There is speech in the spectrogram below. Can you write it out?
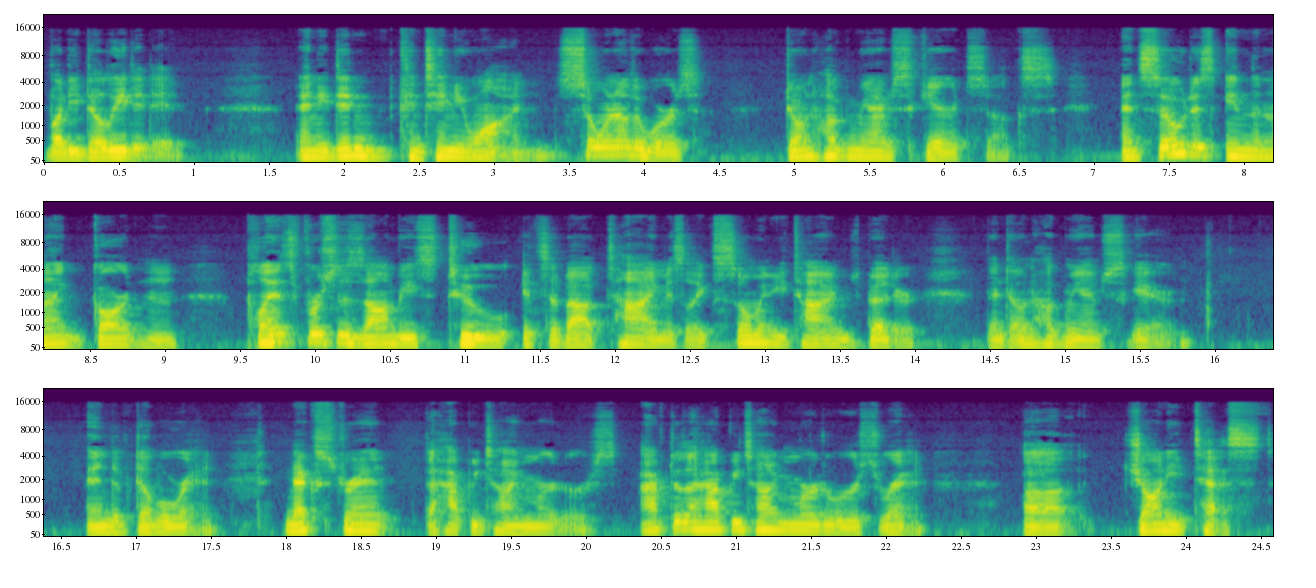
but he deleted it. And he didn't continue on. So in other words, Don't Hug Me I'm Scared sucks. And so does In the Night Garden Plants vs. Zombies 2, It's About Time is like so many times better than Don't Hug Me, I'm Scared. End of double rant. Next rant, The Happy Time Murderers. After the Happy Time Murderers rant, uh, Johnny Test.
